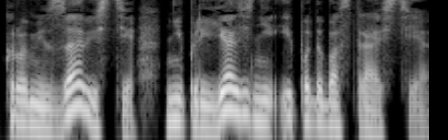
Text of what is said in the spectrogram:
кроме зависти, неприязни и подобострастия.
